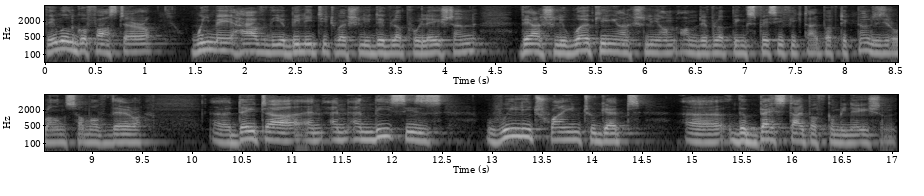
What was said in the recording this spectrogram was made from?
they will go faster. We may have the ability to actually develop relation. They're actually working actually on, on developing specific type of technology around some of their uh, data. And, and, and this is really trying to get uh, the best type of combination.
